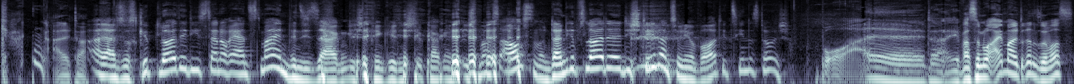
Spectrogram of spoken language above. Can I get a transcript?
Kacken, Alter? Also es gibt Leute, die es dann auch ernst meinen, wenn sie sagen, ich pinkel nicht, kacke nicht, ich mach's außen. Und dann gibt es Leute, die stehen dann zu ihrem Wort, die ziehen es durch. Boah, Alter. Ey, warst du nur einmal drin, sowas?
